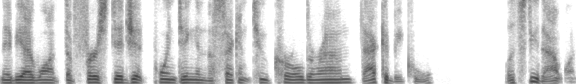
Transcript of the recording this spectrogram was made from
Maybe I want the first digit pointing and the second two curled around. That could be cool. Let's do that one.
